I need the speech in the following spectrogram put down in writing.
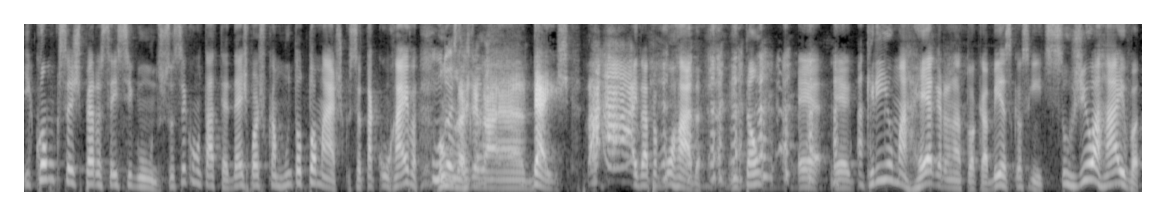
E como que você espera 6 segundos? Se você contar até 10, pode ficar muito automático. Você tá com raiva, Um, vamos dois, lá, chegar, 10. Ah, e vai pra porrada. Então, é, é, cria uma regra na tua cabeça que é o seguinte: surgiu a raiva,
